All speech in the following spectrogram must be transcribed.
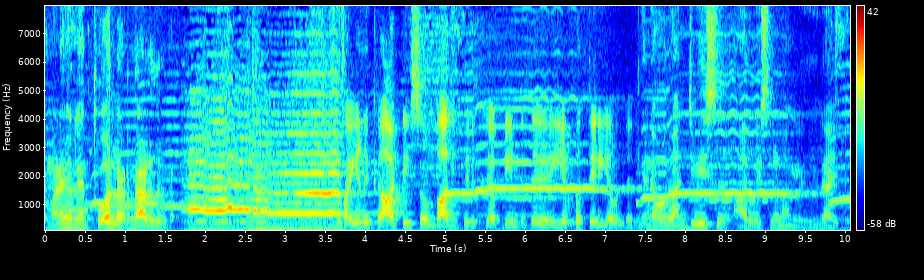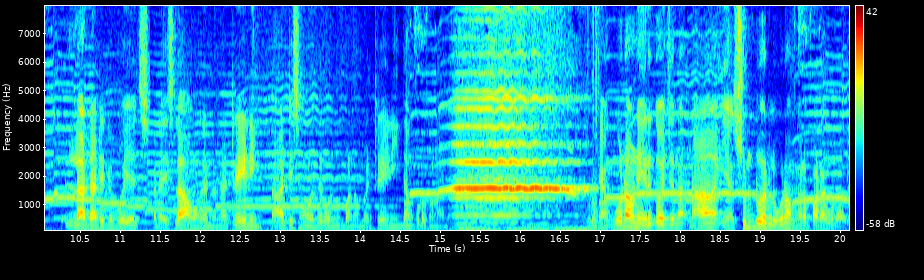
என் மனைவி எல்லாம் தோலில் கிடந்து அழுதுருக்கா. பையனுக்கு ஆட்டிசம் பாதிப்பு இருக்கு அப்படின்றது எப்ப தெரிய வந்தது? ஏன்னா ஒரு அஞ்சு வயசு ஆறு வயசுலலாம் எங்களுக்கு இதாகிட்டு எல்லா டாட்டிட்டும் போயாச்சு. கடைசியில் அவங்க என்னென்ன ட்ரைனிங் ஆர்டிசம் வந்து ஒன்றும் பண்ண முடியாது. ட்ரைனிங் தான் கொடுக்கணும் என் கூட அவனை இருக்க வச்சேன்னா நான் என் சுண்டு வரல கூட அவன் மேலே படக்கூடாது.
